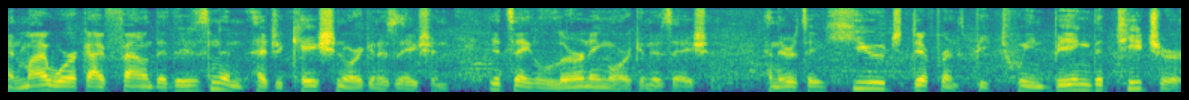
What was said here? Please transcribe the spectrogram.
In my work, I've found that it isn't an education organization, it's a learning organization. And there's a huge difference between being the teacher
